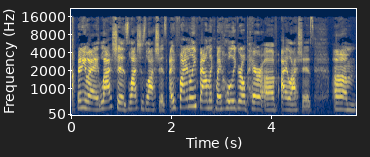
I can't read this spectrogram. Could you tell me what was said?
But anyway, lashes, lashes, lashes. I finally found like my holy grail pair of eyelashes. Um,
